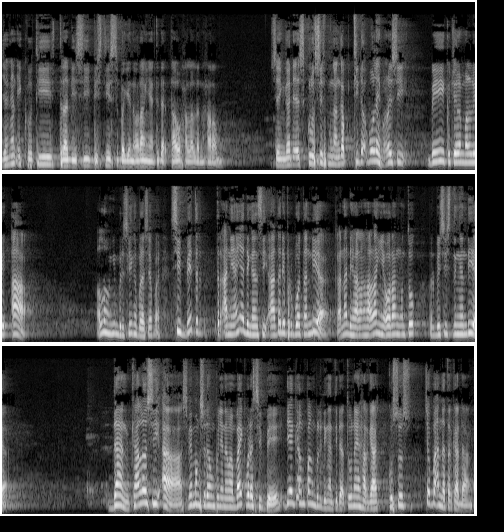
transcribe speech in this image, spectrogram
Jangan ikuti tradisi bisnis sebagian orang yang tidak tahu halal dan haram. Sehingga dia eksklusif menganggap tidak boleh melalui si B kecuali melalui A. Allah ingin berizki kepada siapa? Si B ter, teraniaya dengan si A tadi perbuatan dia. Karena dihalang-halangi orang untuk berbisnis dengan dia. Dan kalau si A memang sudah mempunyai nama baik kepada si B, dia gampang beli dengan tidak tunai harga khusus. Coba Anda terkadang,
